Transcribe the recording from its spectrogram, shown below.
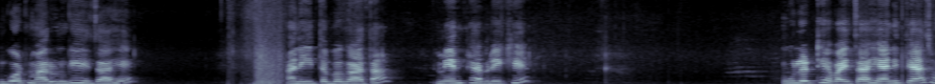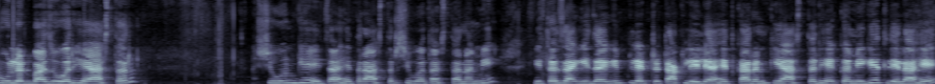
गोट मारून घ्यायचं आहे. आणि इथं बघा आता मेन फॅब्रिक हे उलट ठेवायचं आहे आणि त्याच उलट बाजूवर हे अस्तर शिवून घ्यायचं आहे. तर अस्तर शिवत असताना मी इथं जागी जागी प्लेट टाकलेले आहेत कारण की अस्तर हे कमी घेतलेलं आहे.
